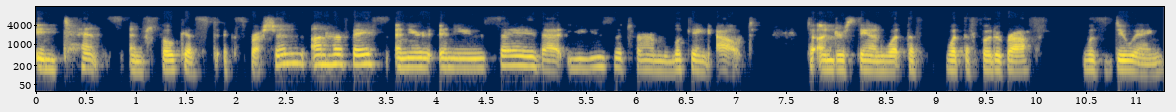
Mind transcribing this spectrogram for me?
intense and focused expression on her face. And you and you say that you use the term looking out to understand what the what the photograph was doing,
